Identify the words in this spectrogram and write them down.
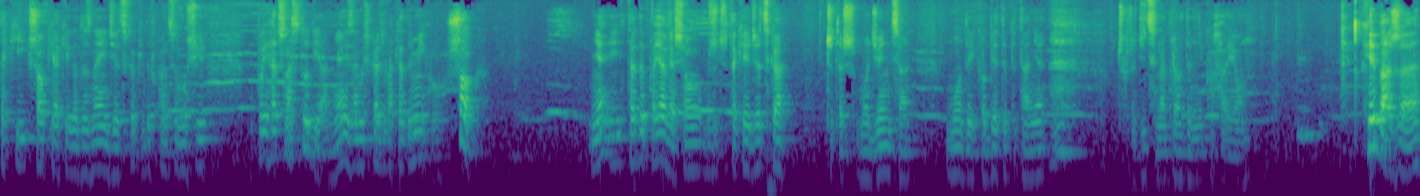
taki szok, jakiego doznaje dziecko, kiedy w końcu musi pojechać na studia nie? i zamieszkać w akademiku. Szok. Nie? I wtedy pojawia się w życiu takiego dziecka, czy też młodzieńca, młodej kobiety pytanie, czy rodzice naprawdę mnie kochają. Chyba, że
